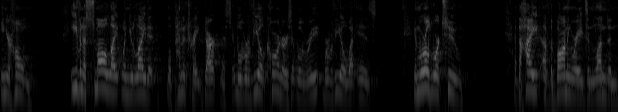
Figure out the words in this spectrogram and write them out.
in your home. Even a small light, when you light it, will penetrate darkness. It will reveal corners. It will re- reveal what is. In World War II, at the height of the bombing raids in London,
